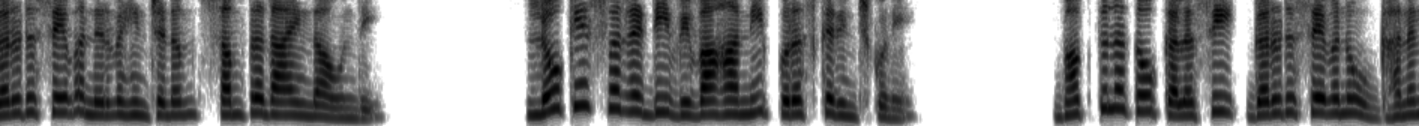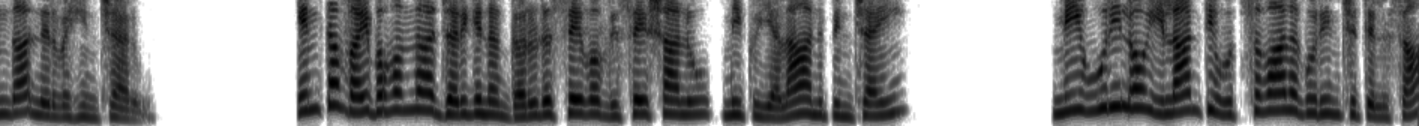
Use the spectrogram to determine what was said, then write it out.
గరుడ సేవ నిర్వహించడం సంప్రదాయంగా ఉంది. రెడ్డి వివాహాన్ని పురస్కరించుకుని భక్తులతో కలసి గరుడ సేవను ఘనంగా నిర్వహించారు. ఇంత వైభవంగా జరిగిన గరుడ సేవ విశేషాలు మీకు ఎలా అనిపించాయి? మీ ఊరిలో ఇలాంటి ఉత్సవాల గురించి తెలుసా?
